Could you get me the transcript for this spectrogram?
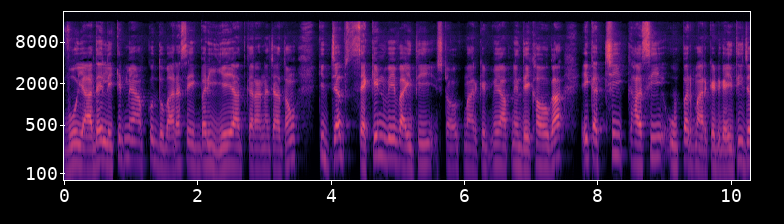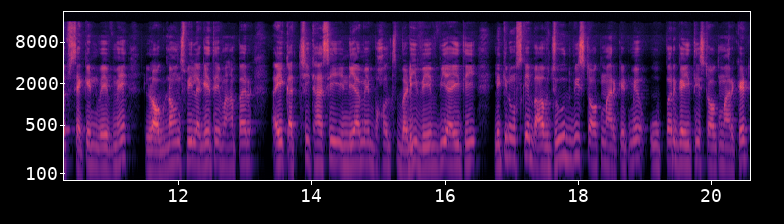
वो याद है, लेकिन मैं आपको दोबारा से एक बार ये याद कराना चाहता हूँ कि जब सेकेंड वेव आई थी स्टॉक मार्केट में, आपने देखा होगा, एक अच्छी खासी ऊपर मार्केट गई थी जब सेकेंड वेव में लॉकडाउन्स भी लगे थे वहाँ पर। एक अच्छी खासी इंडिया में बहुत बड़ी वेव भी आई थी, लेकिन उसके बावजूद भी स्टॉक मार्केट में ऊपर गई थी स्टॉक मार्केट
